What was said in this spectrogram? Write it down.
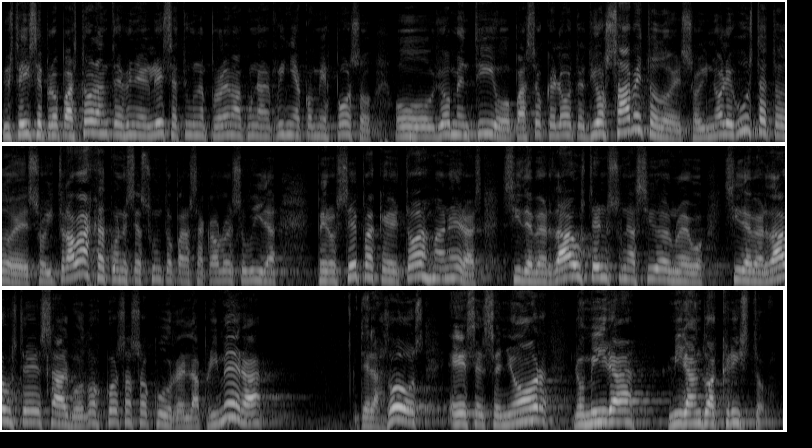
Y usted dice, pero pastor, antes de venir a la iglesia tuve un problema con una riña con mi esposo, o yo mentí, o pasó que el otro. Dios sabe todo eso y no le gusta todo eso y trabaja con ese asunto para sacarlo de su vida, pero sepa que de todas maneras, si de verdad usted es un nacido de nuevo, si de verdad usted es salvo, dos cosas ocurren. La primera de las dos es el Señor lo mira mirando a Cristo.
